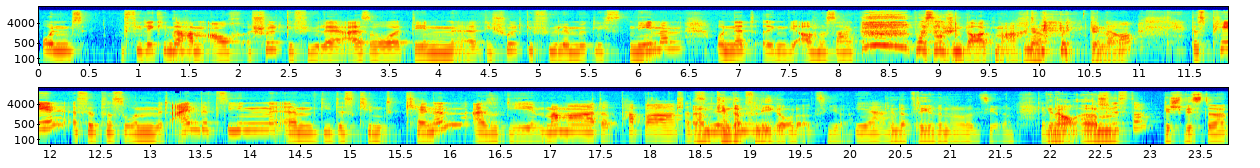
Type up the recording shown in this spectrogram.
Und viele Kinder haben auch Schuldgefühle, also denen äh, die Schuldgefühle möglichst nehmen und nicht irgendwie auch noch sagen, was hast du denn da gemacht? Ja, genau. genau. Das P für Personen mit einbeziehen, ähm, die das Kind kennen, also die Mama, der Papa, Ähm. Kinderpfleger oder Erzieher. Ja. Kinderpflegerinnen oder Erzieherin. Genau. Genau. ähm, Geschwister? Geschwister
